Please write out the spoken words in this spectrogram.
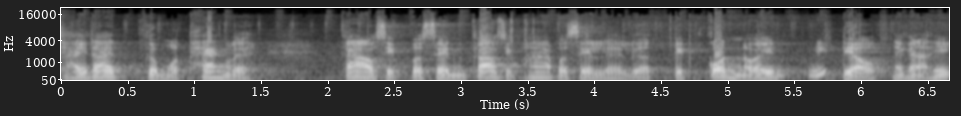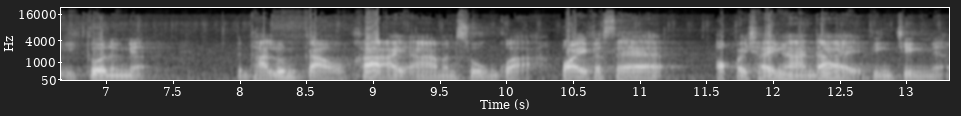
ใช้ได้เกือบหมดแท่งเลย 90% 95%เลยเหลือติดก้นเอาไว้นิดเดียว ในขณะที่อีกตัวหนึ่งเนี่ยเป็นฐานรุ่นเก่า ค่า IR มันสูงกว่า ปล่อยกระแสออกไปใช้งานได้จริงๆเนี่ย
